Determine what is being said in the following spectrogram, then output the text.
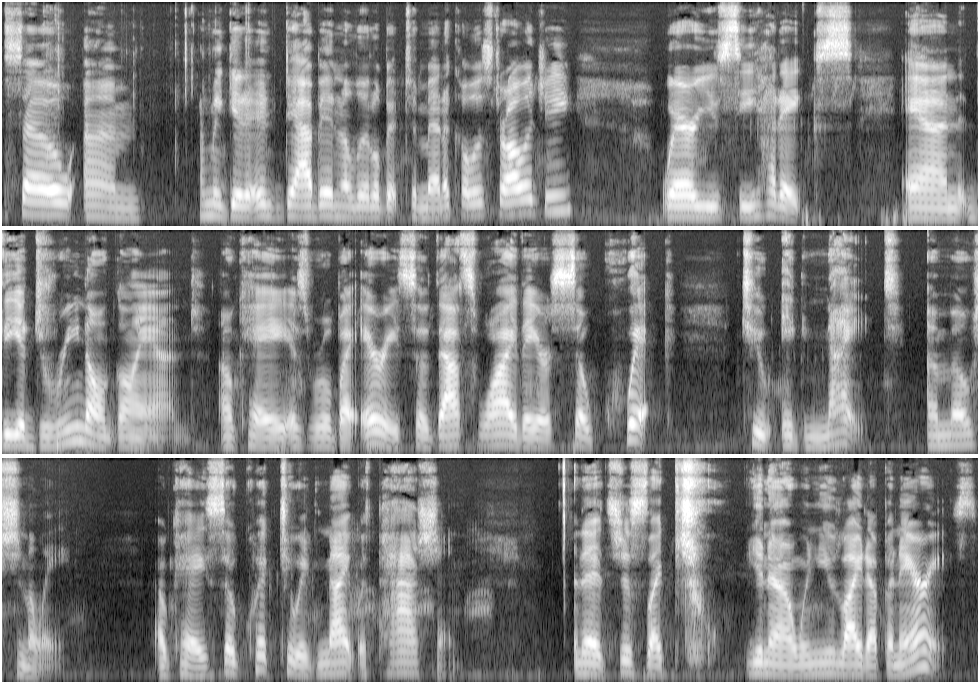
So um, let me get it, dab in a little bit to medical astrology, where you see headaches and the adrenal gland. Okay, is ruled by Aries, so that's why they are so quick to ignite emotionally. Okay, so quick to ignite with passion, and it's just like you know, when you light up an Aries.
